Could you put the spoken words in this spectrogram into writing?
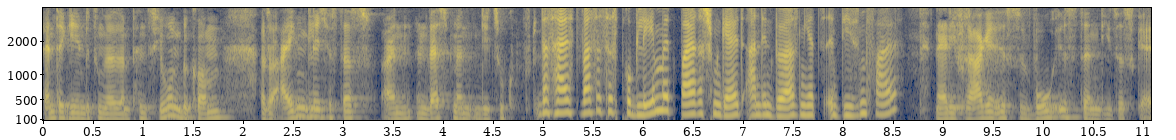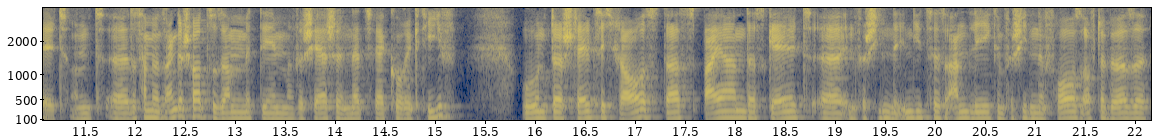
Rente gehen bzw. in Pension bekommen. Also eigentlich ist das ein Investment in die Zukunft. Das heißt, was ist das Problem mit bayerischem Geld an den Börsen jetzt in diesem Fall? Naja, die Frage ist, wo ist denn dieses Geld? Und äh, das haben wir uns angeschaut zusammen mit dem Recherchenetzwerk Korrektiv. Und da stellt sich raus, dass Bayern das Geld äh, in verschiedene Indizes anlegt, in verschiedene Fonds auf der Börse.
